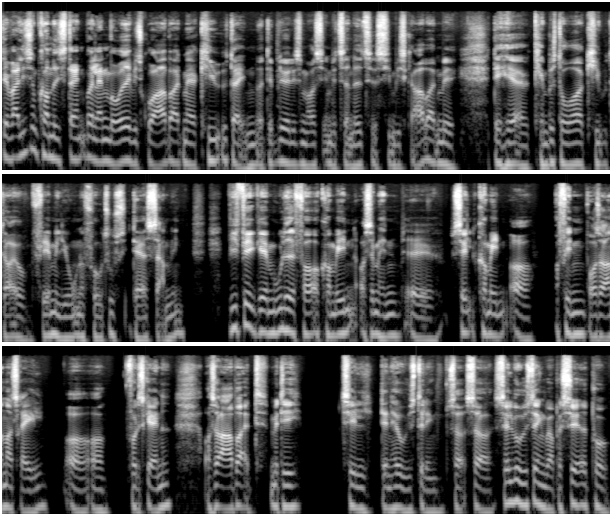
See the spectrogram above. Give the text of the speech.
det var ligesom kommet i stand på en eller anden måde, at vi skulle arbejde med arkivet derinde, og det blev jeg ligesom også inviteret med til at sige, at vi skal arbejde med det her kæmpestore arkiv. Der er jo flere millioner fotos i deres samling. Vi fik uh, mulighed for at komme ind og simpelthen uh, selv komme ind og, og finde vores eget materiale og, og få det scannet, og så arbejde med det til den her udstilling. Så, så selve udstillingen var baseret på,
